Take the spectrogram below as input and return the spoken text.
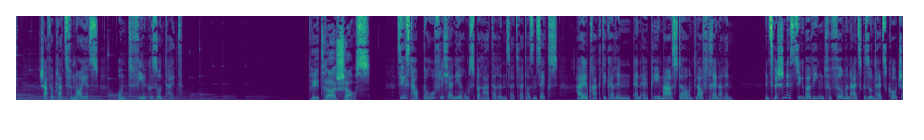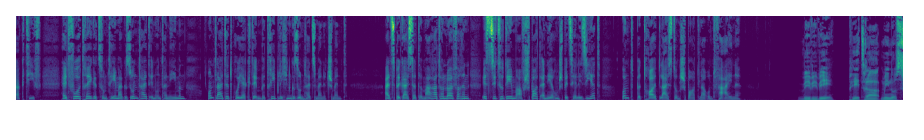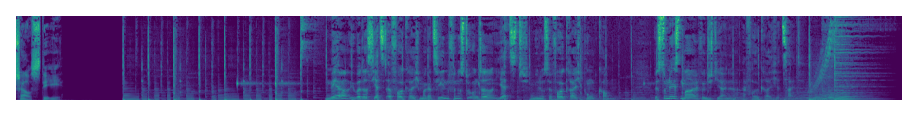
Schaffe Platz für Neues und viel Gesundheit. Petra Schaus. Sie ist hauptberufliche Ernährungsberaterin seit 2006, Heilpraktikerin, NLP-Master und Lauftrainerin. Inzwischen ist sie überwiegend für Firmen als Gesundheitscoach aktiv, hält Vorträge zum Thema Gesundheit in Unternehmen und leitet Projekte im betrieblichen Gesundheitsmanagement. Als begeisterte Marathonläuferin ist sie zudem auf Sporternährung spezialisiert und betreut Leistungssportler und Vereine. www.petra-schaus.de Mehr über das Jetzt Erfolgreich Magazin findest du unter jetzt-erfolgreich.com. Bis zum nächsten Mal wünsche ich dir eine erfolgreiche Zeit.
